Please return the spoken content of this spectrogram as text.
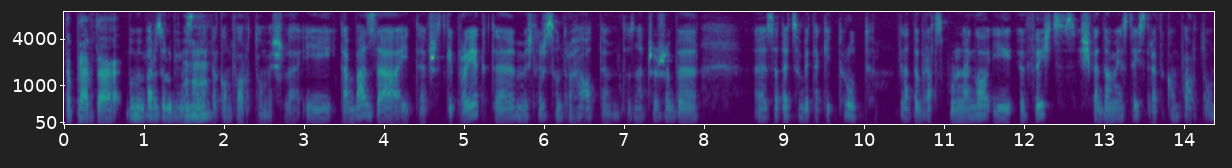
To prawda. Bo my bardzo lubimy Mhm. strefę komfortu, myślę. I ta baza i te wszystkie projekty, myślę, że są trochę o tym. To znaczy, żeby e, zadać sobie taki trud dla dobra wspólnego i wyjść świadomie z tej strefy komfortu.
